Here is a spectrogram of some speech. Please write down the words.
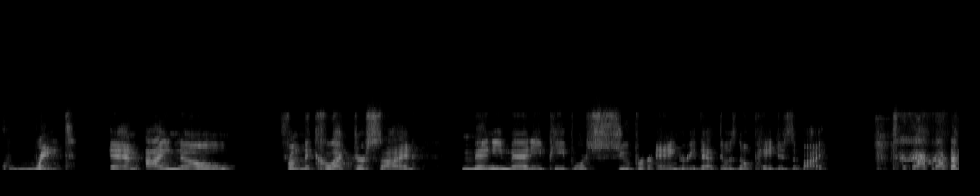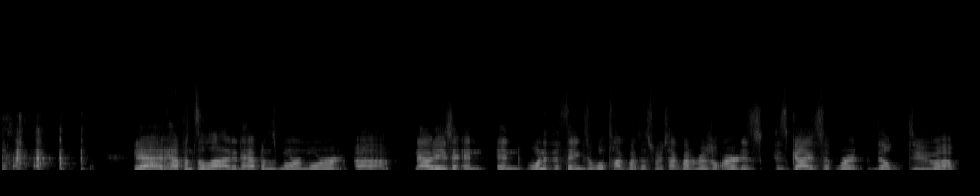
great. And I know from the collector side, many, many people were super angry that there was no pages to buy. yeah, it happens a lot. It happens more and more uh, nowadays. And and one of the things that we'll talk about this when we talk about original art is is guys that where they'll do a,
